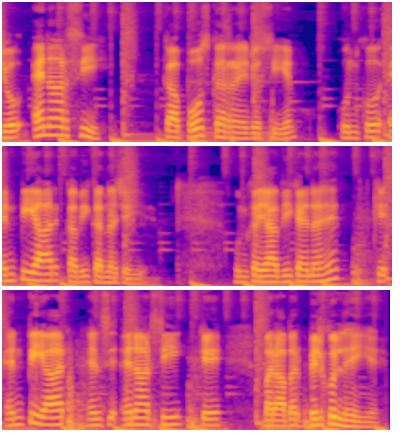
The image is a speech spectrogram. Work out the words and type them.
जो एनआरसी का पोस्ट कर रहे हैं, जो सीएम उनको एनपीआर का भी करना चाहिए। उनका यह भी कहना है कि एनपीआर एनआरसी के बराबर बिल्कुल नहीं है।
